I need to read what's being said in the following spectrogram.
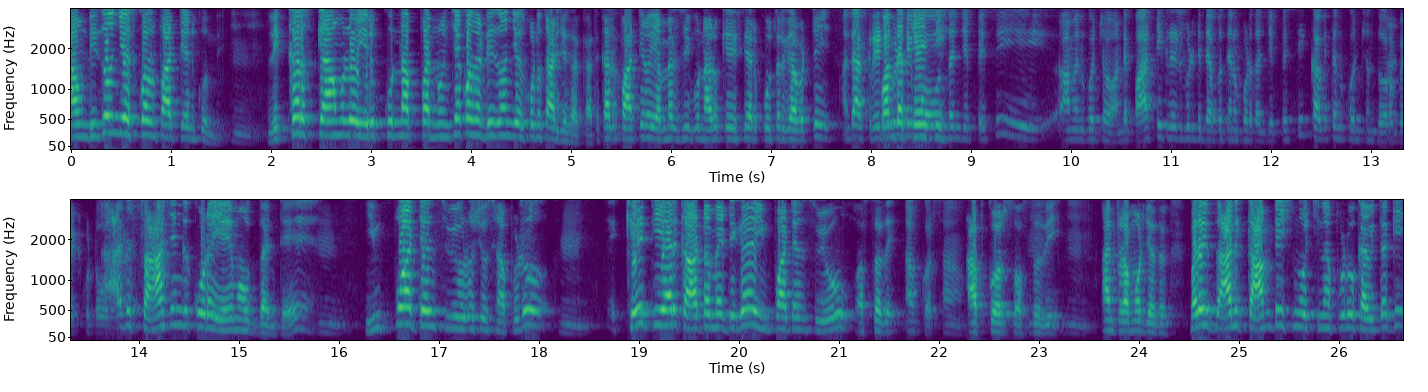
ఆమె డిజైన్ చేసుకోవాలని పార్టీ అనుకుంది. లిక్కర్ స్కామ్లో ఇరుక్కున్నప్పటి నుంచే కొంత డిజైన్ చేసుకోవడం స్టార్ట్ చేశారు కదా కానీ పార్టీలో ఎమ్మెల్సీకి ఉన్నారు కేసీఆర్ కూతురు కాబట్టి కేటీ- పోవద్దని చెప్పేసి ఆమెను కొంచెం అంటే పార్టీ క్రెడిబిలిటీ దెబ్బతినకూడదని చెప్పేసి కవితను కొంచెం దూరం పెట్టుకుంటూ అది సహజంగా కూడా ఏమవుద్దంటే. ఇంపార్టెన్స్ వ్యూలో చూసినప్పుడు. కేటీఆర్కి ఆటోమేటిక్గా ఇంపార్టెన్స్ వ్యూ వస్తుంది ఆఫ్ కోర్స్ వస్తుంది. అని ప్రమోట్ చేస్తారు మరి దానికి కాంపిటీషన్ వచ్చినప్పుడు కవితకి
